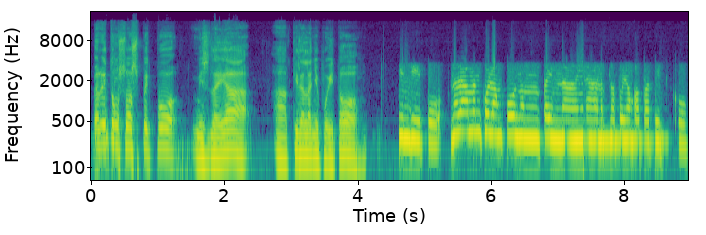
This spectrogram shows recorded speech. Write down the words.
Pero itong suspect po, Miss Leia, ah, kilala niyo po ito. Hindi po. Nalaman ko lang po nung time na hinahanap na po yung kapatid ko.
